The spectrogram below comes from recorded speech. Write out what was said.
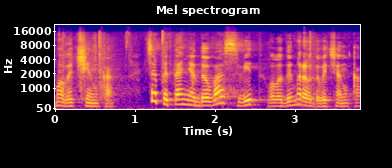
молодчинка. Це питання до вас від Володимира Вдовиченка.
